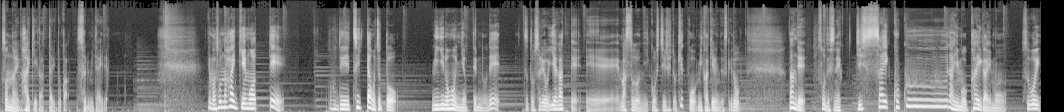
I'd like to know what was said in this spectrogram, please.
そんな背景があったりとかするみたいで。で、まあ、そんな背景もあって、で、ツイッターもちょっと右の方に寄ってるので、ちょっとそれを嫌がって、えー、マストドンに移行している人結構見かけるんですけど、なんで、そうですね、実際国内も海外もすごい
